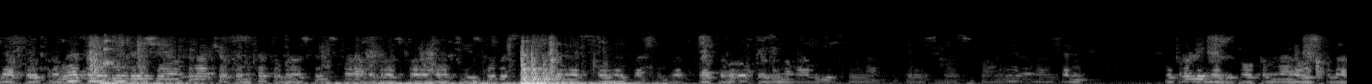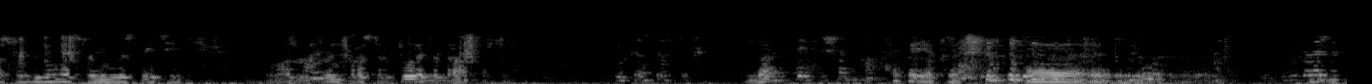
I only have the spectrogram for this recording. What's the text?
Дякую. Про внесення змін до рішення виконавчого комітету Боровської міської ради Боровського району Київської області 14.01.25 року за номером 217. Киричського Світлана Ігорівна, начальник управління житлово-комунального господарства, будівництва, інвестицій, розвитку інфраструктури та транспорту. Інфраструктура. Да? Таке як це. Незалежності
